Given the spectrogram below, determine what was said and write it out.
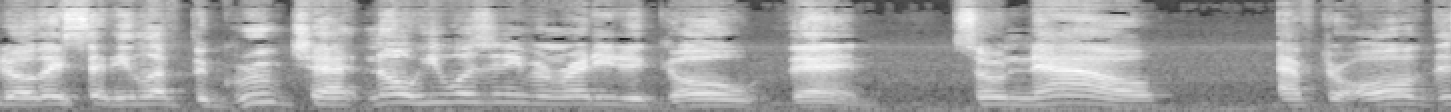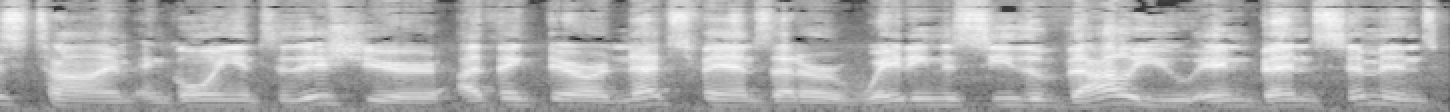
know, they said he left the group chat. No, he wasn't even ready to go then. So now after all of this time and going into this year, I think there are Nets fans that are waiting to see the value in Ben Simmons,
